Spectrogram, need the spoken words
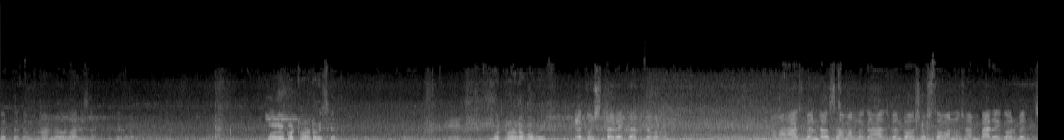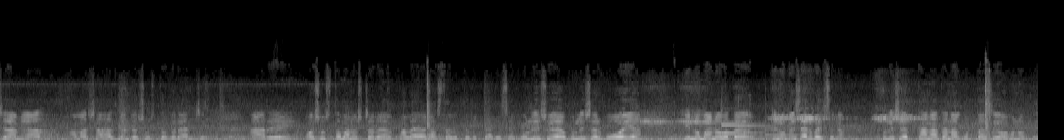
করতে দেবো নাম তো জানি না। কবে ঘটনাটা হয়েছে? ঘটনাটা কবে হয়েছে? একুশ তারিখ রাত্রেবেলা। আমার হাজব্যান্ড আছে আমার লোকে হাজব্যান্ড অসুস্থ মানুষ আমি বাড়ি ঘর বেচছে আমি আমার হাজব্যান্ডটা সুস্থ করে আনছি আর এই অসুস্থ মানুষটারে ফালায় রাস্তা ভিতরে ভিক্ষা দিছে পুলিশ হয়ে পুলিশের বই কিন্তু মানবতা কিন্তু বিচার পাইছি না পুলিশের থানা থানা ঘুরতেছি অহন অব্দি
